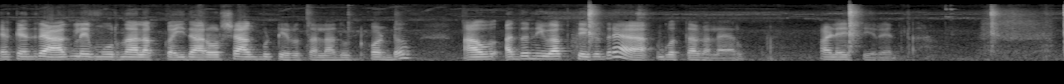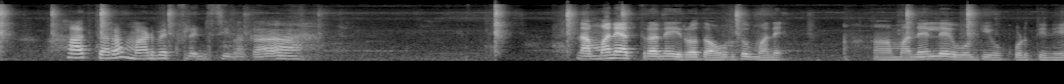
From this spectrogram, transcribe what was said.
ಯಾಕೆಂದರೆ ಆಗಲೇ ಮೂರು ನಾಲ್ಕು ಐದಾರು ವರ್ಷ ಆಗ್ಬಿಟ್ಟಿರುತ್ತಲ್ಲ ಅದು ಉಟ್ಕೊಂಡು. ಅವು ಅದನ್ನ ಇವಾಗ ತೆಗೆದ್ರೆ ಗೊತ್ತಾಗಲ್ಲ ಯಾರು. ಹಳೆ ಸೀರೆ ಅಂತ. ಆ ಥರ ಮಾಡ್ಬೇಕು ಫ್ರೆಂಡ್ಸ್ ಇವಾಗ. ನಮ್ಮನೆ ಹತ್ರನೇ ಇರೋದು ಅವ್ರದ್ದು ಮನೆ. ಮನೆಯಲ್ಲೇ ಹೋಗಿ ಕೊಡ್ತೀನಿ,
